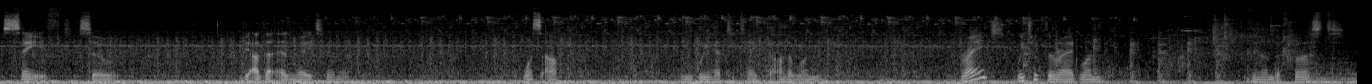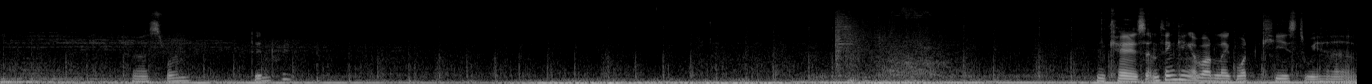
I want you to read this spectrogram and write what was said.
saved, so the other elevator was up and we had to take the other one. Right? We took the right one. Yeah, the first first one, didn't we? Okay, so I'm thinking about like what keys do we have?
